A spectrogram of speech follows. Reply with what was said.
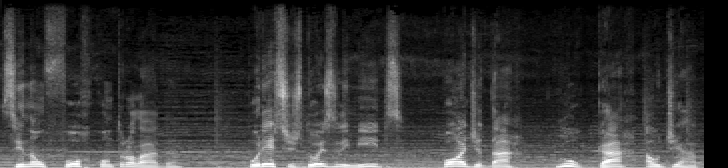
se não for controlada por esses dois limites pode dar lugar ao diabo.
